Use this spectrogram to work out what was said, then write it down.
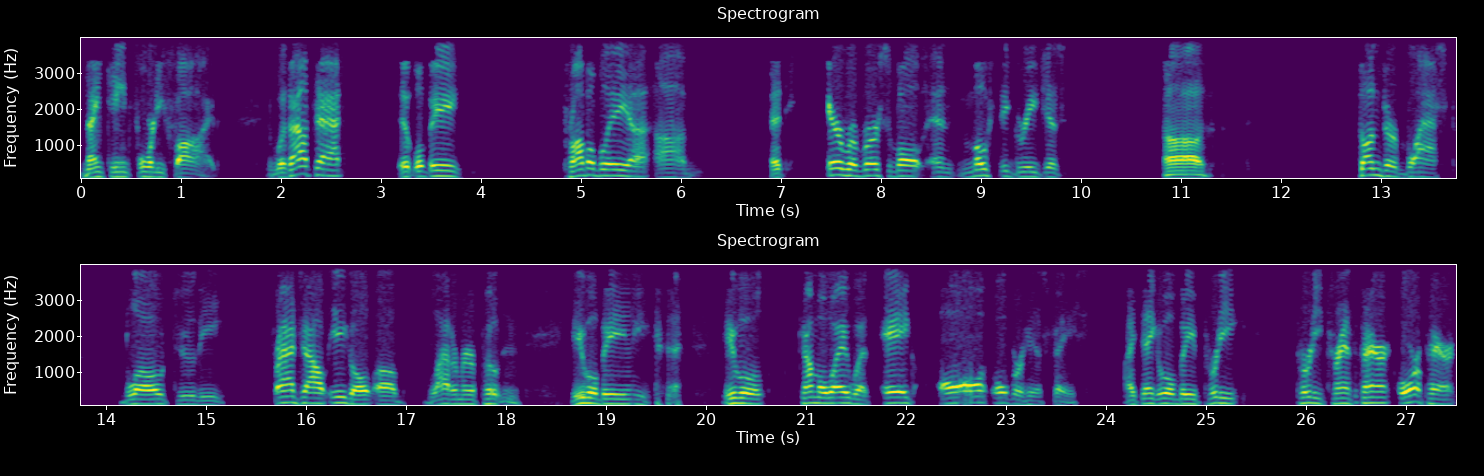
1945. And without that, it will be probably uh, um, an irreversible and most egregious uh, thunder blast blow to the fragile ego of Vladimir Putin. He will be, he will come away with egg all over his face. I think it will be pretty, pretty transparent or apparent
